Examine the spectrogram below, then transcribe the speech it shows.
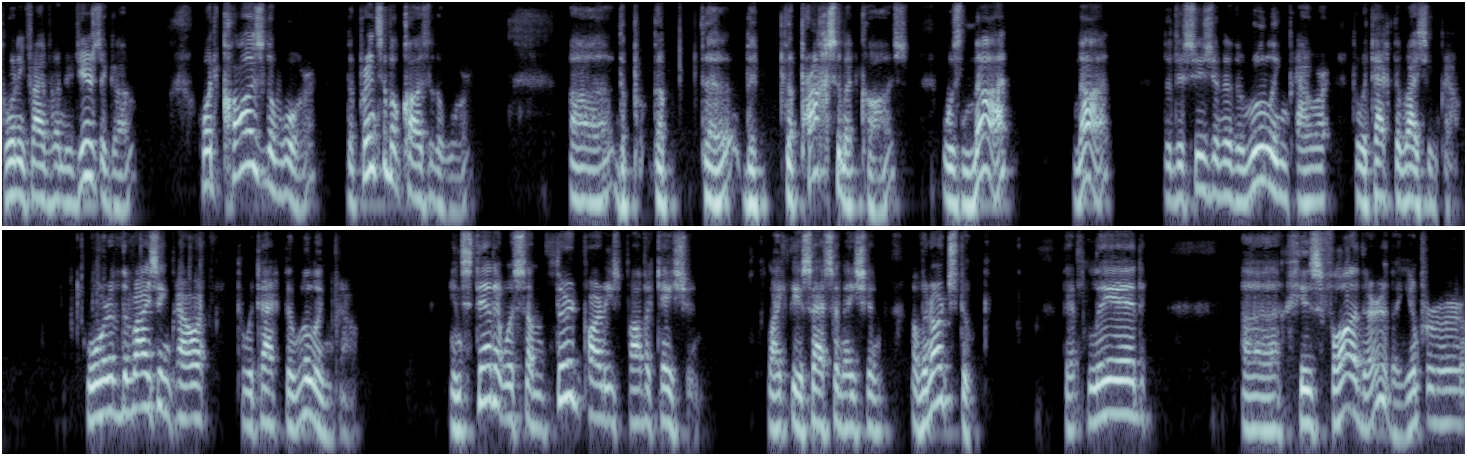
2,500 years ago, what caused the war, the principal cause of the war, uh, the, the, the, the, the proximate cause, was not, not the decision of the ruling power to attack the rising power, or of the rising power to attack the ruling power. Instead, it was some third party's provocation, like the assassination of an archduke, that led uh, his father, the emperor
